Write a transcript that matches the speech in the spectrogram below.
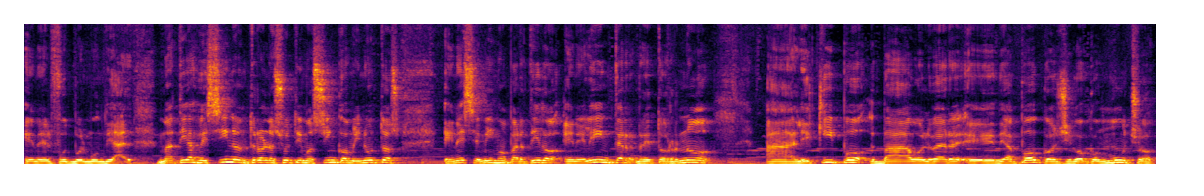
en el fútbol mundial. Matías Vecino entró en los últimos cinco minutos en ese mismo partido en el Inter, retornó al equipo, va a volver eh, de a poco, llegó con mucho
